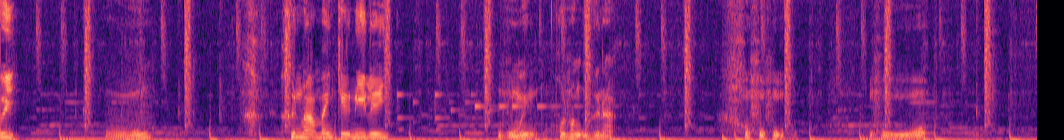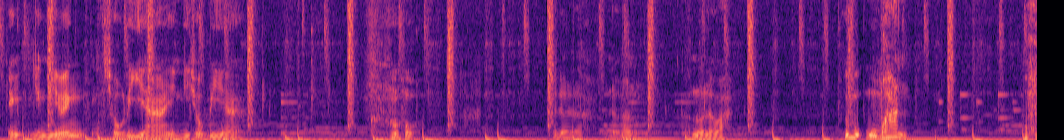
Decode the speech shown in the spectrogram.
เฮ้ยโอ้โหขึ้นมาแม่งเจอนี่เลยโอ้โหแม่งโคตรบังเอิญอะโอ้โหโอ้โหอย่างอย่างนี้แม่งโชคดีนะอย่างนี้โชคดีนะโอ้โหเดี๋ยวเดี๋ยวเดี๋ยวแป๊บนึงคำนวณเลยวะเฮ้ยหมู่หมู่บ้านโอ้โห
